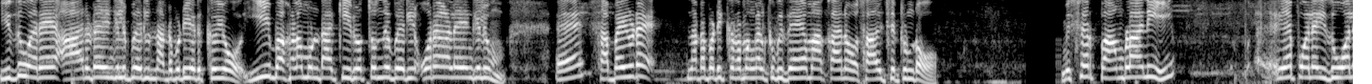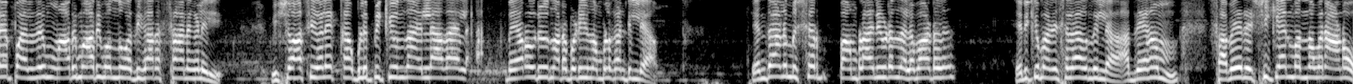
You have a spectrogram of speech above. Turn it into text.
ഇതുവരെ ആരുടെയെങ്കിലും പേരിൽ നടപടിയെടുക്കുകയോ ഈ ബഹളമുണ്ടാക്കി ഇരുപത്തൊന്ന് പേരിൽ ഒരാളെയെങ്കിലും സഭയുടെ നടപടിക്രമങ്ങൾക്ക് വിധേയമാക്കാനോ സാധിച്ചിട്ടുണ്ടോ? മിസ്റ്റർ പാംബ്ലാനി പോലെ ഇതുപോലെ പലരും മാറി മാറി വന്നു അധികാര സ്ഥാനങ്ങളിൽ. വിശ്വാസികളെ കബളിപ്പിക്കുന്ന അല്ലാതെ വേറൊരു നടപടി നമ്മൾ കണ്ടില്ല. എന്താണ് മിസ്റ്റർ പാംപ്ലാനിയുടെ നിലപാട്? എനിക്ക് മനസ്സിലാകുന്നില്ല. അദ്ദേഹം സഭയെ രക്ഷിക്കാൻ വന്നവനാണോ?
